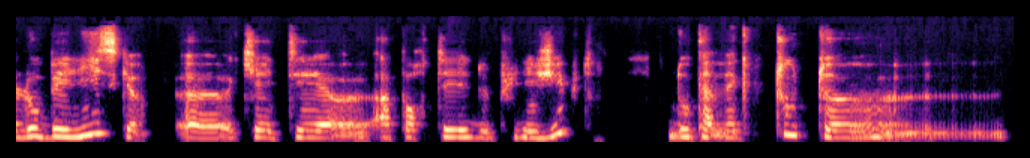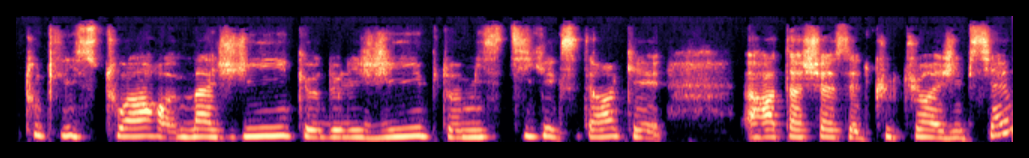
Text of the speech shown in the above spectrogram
l'obélisque qui a été apporté depuis l'Égypte donc avec toute, euh, toute l'histoire magique de l'Égypte, mystique, etc., qui est rattachée à cette culture égyptienne,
